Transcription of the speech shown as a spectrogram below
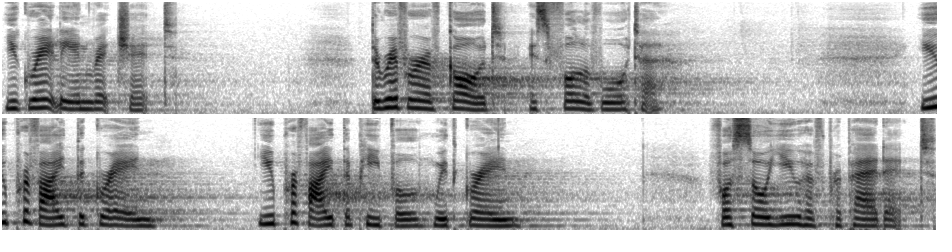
you greatly enrich it. The river of God is full of water. You provide the grain, you provide the people with grain, for so you have prepared it.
